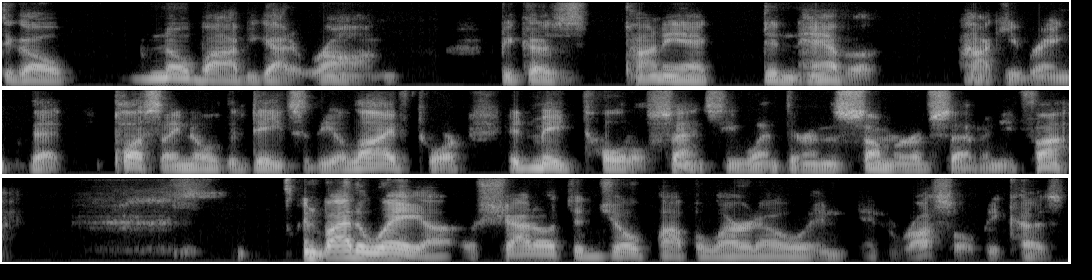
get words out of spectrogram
to go, No, Bob, you got it wrong because Pontiac didn't have a hockey rink that plus I know the dates of the Alive tour. It made total sense. He went there in the summer of 75. And by the way, uh, a shout out to Joe Papalardo and, and, Russell because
